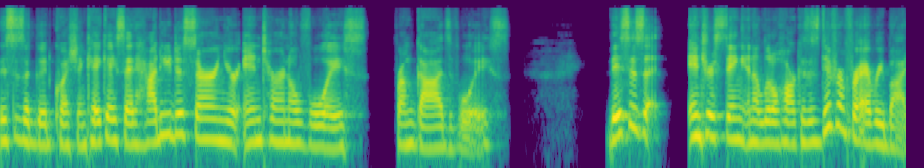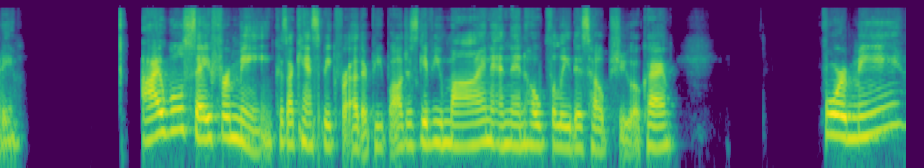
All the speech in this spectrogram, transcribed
This is a good question. KK said, How do you discern your internal voice from God's voice? This is interesting and a little hard because it's different for everybody. I will say for me, because I can't speak for other people, I'll just give you mine and then hopefully this helps you. Okay. For me,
